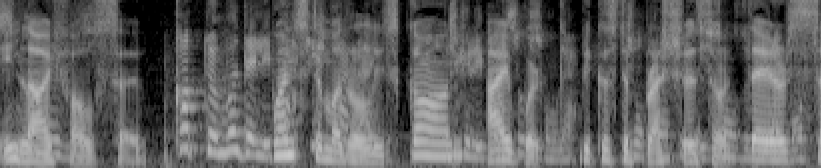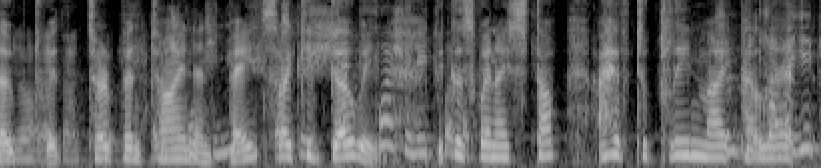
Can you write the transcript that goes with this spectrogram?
in life also. Once the model is gone, I work because the brushes are there soaked with turpentine and paint, so I keep going. Because when I stop, I have to clean my palette.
